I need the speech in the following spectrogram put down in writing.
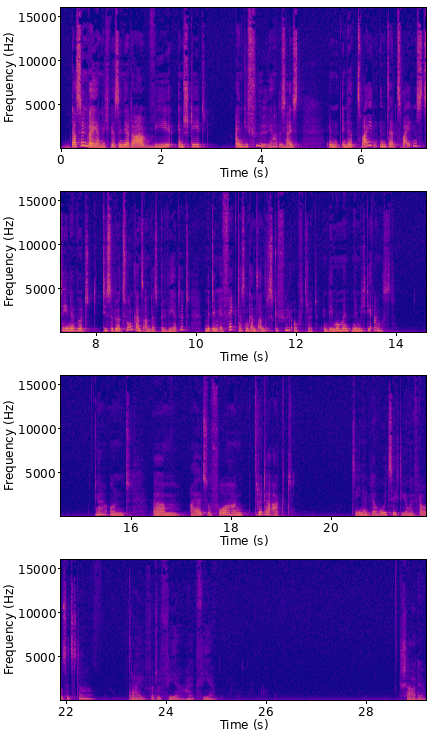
Das sind wir ja nicht. Wir sind ja da, wie entsteht ein Gefühl. Ja, das mhm. heißt, in, in, der zweiten, in der zweiten Szene wird die Situation ganz anders bewertet, mit dem Effekt, dass ein ganz anderes Gefühl auftritt. In dem Moment nämlich die Angst. Ja, und ähm, also Vorhang, dritter Akt. Szene wiederholt sich, die junge Frau sitzt da. Drei, Viertel vier, halb vier. Schade.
